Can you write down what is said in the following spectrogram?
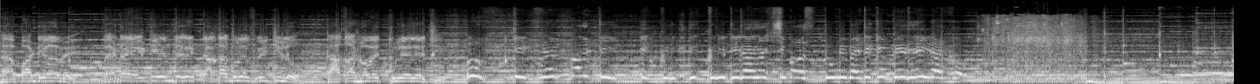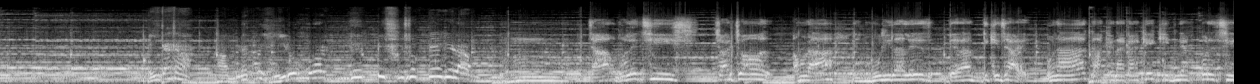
হ্যাঁ পার্টি হবে। ব্যাটা এটিএম থেকে টাকা তুলে ফিরছিল। টাকা সবে তুলে এনেছি। ও কিডন্যাপ পার্টি এক্ষুনি এক্ষুনি ডেরা যাচ্ছি বস তুমি ব্যাটাকে বেঁধেই রাখো। আমরা তো হিরো হওয়ার একটি সুযোগ পেয়ে গেলাম। যা বলেছিস চল চল। আমরা বুড়িলালের ডেরার দিকে যাই। ওরা কাকে না কাকে কিডন্যাপ করেছে।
